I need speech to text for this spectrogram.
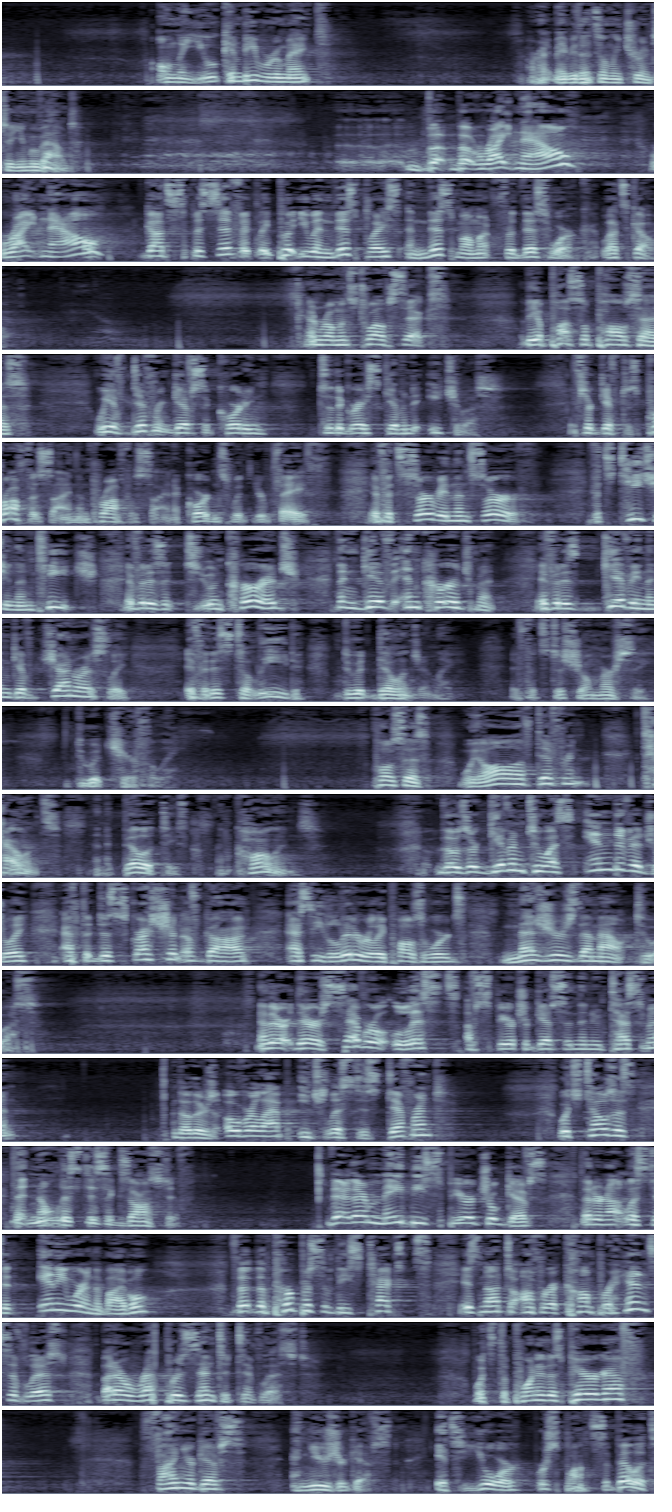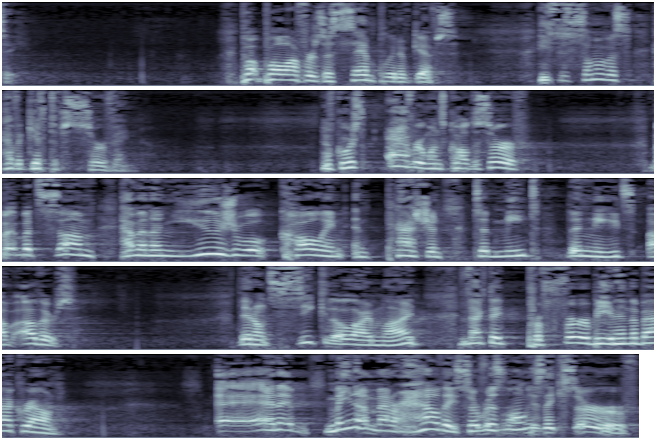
Only you can be roommate. All right, maybe that's only true until you move out. Uh, but, but right now, right now, God specifically put you in this place and this moment for this work. Let's go. In Romans 12, 6, the apostle Paul says, we have different gifts according to the grace given to each of us. If your gift is prophesying, then prophesy in accordance with your faith. If it's serving, then serve. If it's teaching, then teach. If it is to encourage, then give encouragement. If it is giving, then give generously. If it is to lead, do it diligently. If it's to show mercy, do it cheerfully. Paul says, we all have different talents and abilities and callings. Those are given to us individually at the discretion of God as he literally, Paul's words, measures them out to us. Now there, there are several lists of spiritual gifts in the New Testament. Though there's overlap, each list is different, which tells us that no list is exhaustive. There, there may be spiritual gifts that are not listed anywhere in the Bible. The, the purpose of these texts is not to offer a comprehensive list, but a representative list. What's the point of this paragraph? Find your gifts and use your gifts. It's your responsibility. Paul offers a sampling of gifts. He says some of us have a gift of serving. Of course, everyone's called to serve. But, but some have an unusual calling and passion to meet the needs of others. They don't seek the limelight. In fact, they prefer being in the background. And it may not matter how they serve as long as they serve.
